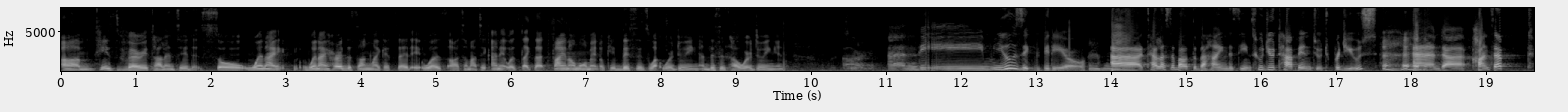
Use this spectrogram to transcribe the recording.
Um, he's very talented. So when I when I heard the song, like I said, it was automatic, and it was like that final moment. Okay, this is what we're doing, and this is how we're doing it. All right. And the music video. Uh, tell us about the behind the scenes. Who do you tap into to produce? and uh, concept?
